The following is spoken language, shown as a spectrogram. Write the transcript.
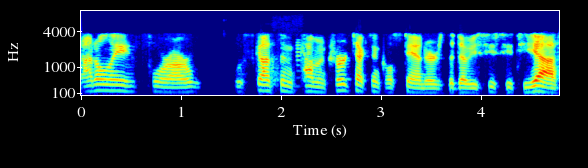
not only for our Wisconsin Common Career Technical Standards, the WCCTS,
